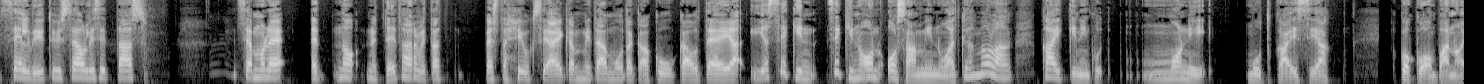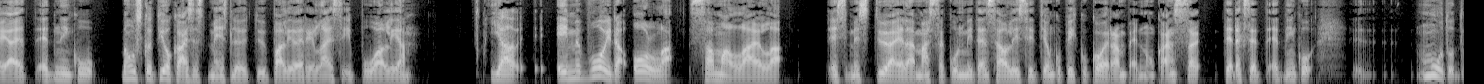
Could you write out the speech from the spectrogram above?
selviytyissä oli sitten taas semmoinen, että no nyt ei tarvita pestä hiuksia eikä mitään muutakaan kuukauteen. Ja, ja sekin, sekin on osa minua. Että kyllähän me ollaan kaikki niin kuin monimutkaisia kokoonpanoja. Et, et niin kuin, mä uskon, että jokaisesta meistä löytyy paljon erilaisia puolia. Ja ei me voida olla samalla lailla esimerkiksi työelämässä kuin miten sä olisit jonkun pikku koiranpennun kanssa. Tiedätkö, että et niin kuin, muutut.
